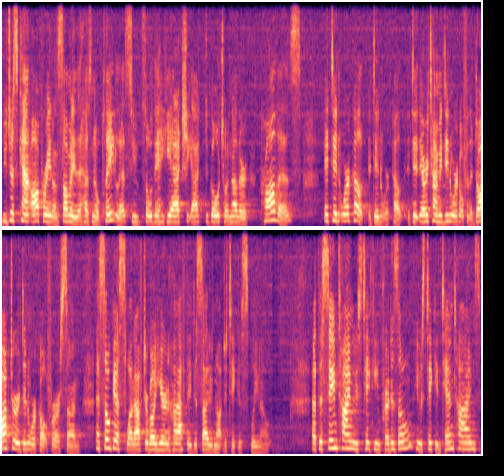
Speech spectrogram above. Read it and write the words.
you just can't operate on somebody that has no platelets. You, so they, he actually had to go to another province. It didn't work out. It didn't work out. It did, every time it didn't work out for the doctor, it didn't work out for our son. And so, guess what? After about a year and a half, they decided not to take his spleen out. At the same time, he was taking prednisone. He was taking 10 times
